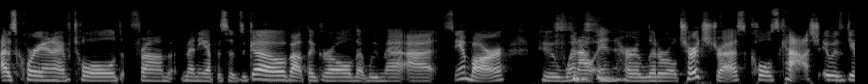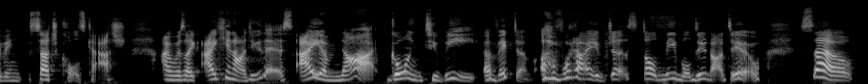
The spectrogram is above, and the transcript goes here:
as Corey and I have told from many episodes ago about the girl that we met at Sandbar who went out in her literal church dress, Kohl's Cash. It was giving such Kohl's Cash. I was like, I cannot do this. I am not going to be a victim of what I have just told people do not do. So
